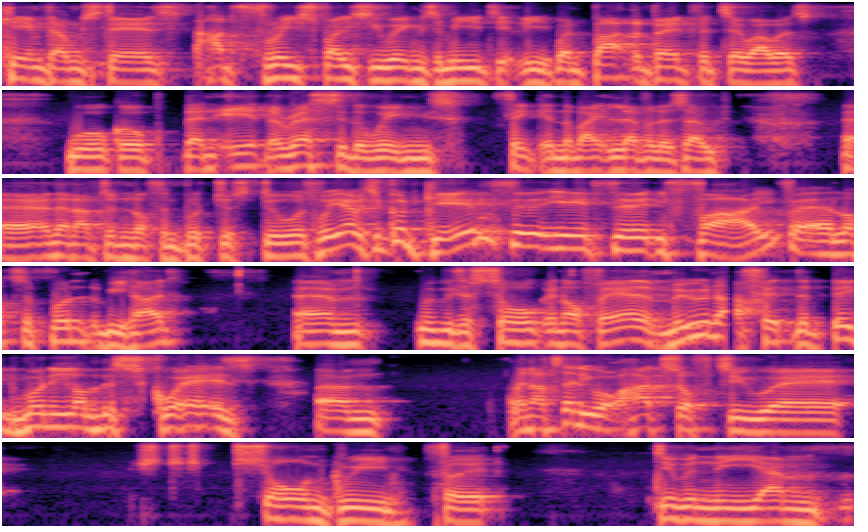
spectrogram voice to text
Came downstairs, had three spicy wings immediately. Went back to bed for two hours. Woke up, then ate the rest of the wings, thinking they might level us out. Uh, and then I've done nothing but just doors. But yeah, it was a good game, 38 35. Uh, lots of fun to be had. Um, we were just talking off air that Moon have hit the big money on the squares. Um, and I'll tell you what, hats off to uh, Sean Green for doing the um,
